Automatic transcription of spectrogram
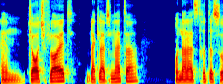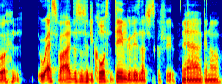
ähm, George Floyd, Black Lives Matter und dann als drittes so US-Wahl. Das sind so die großen Themen gewesen, hatte ich das Gefühl. Ja, genau.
